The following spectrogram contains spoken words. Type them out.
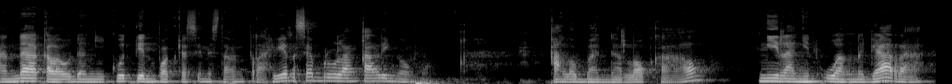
Anda kalau udah ngikutin podcast ini setahun terakhir, saya berulang kali ngomong. Kalau bandar lokal ngilangin uang negara,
